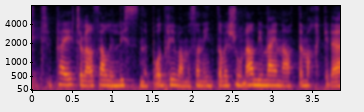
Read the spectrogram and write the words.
ikke, pleier ikke å være særlig lystne på å drive med sånne intervensjoner. De mener at markedet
